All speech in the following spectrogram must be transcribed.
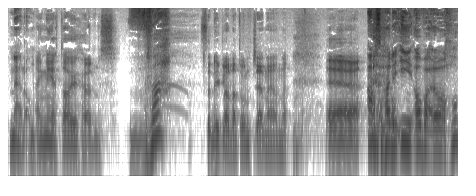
med dem? Agneta har ju höns. Va? Så det är klart att hon känner henne. Eh, Alltså hade i, ja, bara, jaha.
